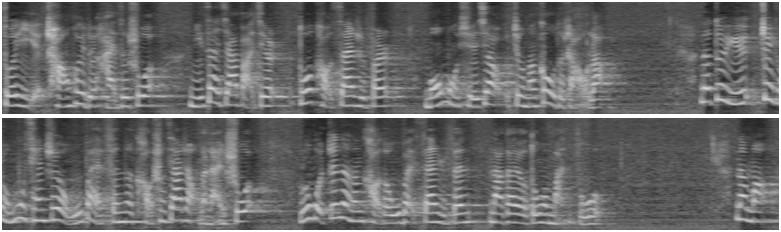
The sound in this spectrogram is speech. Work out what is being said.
所以常会对孩子说：“你再加把劲儿，多考三十分，某某学校就能够得着了。”那对于这种目前只有五百分的考生家长们来说，如果真的能考到五百三十分，那该有多么满足？那么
